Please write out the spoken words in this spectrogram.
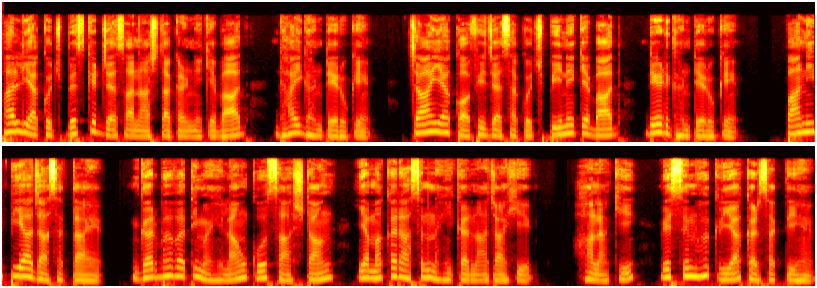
फल या कुछ बिस्किट जैसा नाश्ता करने के बाद ढाई घंटे रुकें। चाय या कॉफ़ी जैसा कुछ पीने के बाद डेढ़ घंटे रुकें। पानी पिया जा सकता है। गर्भवती महिलाओं को साष्टांग या मकर आसन नहीं करना चाहिए। हालाँकि वे सिंह क्रिया कर सकती हैं।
